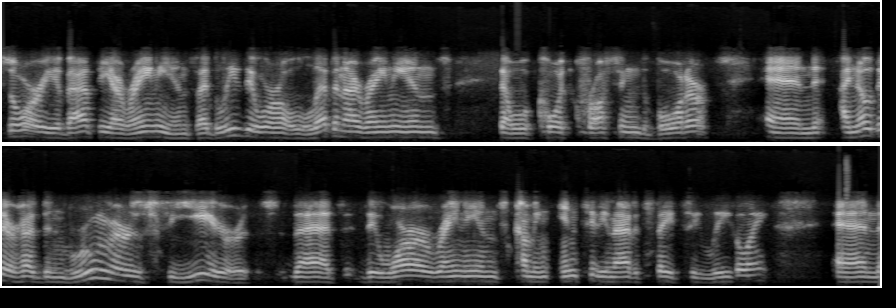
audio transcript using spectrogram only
story about the Iranians. I believe there were 11 Iranians that were caught crossing the border. And I know there had been rumors for years that there were Iranians coming into the United States illegally, and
